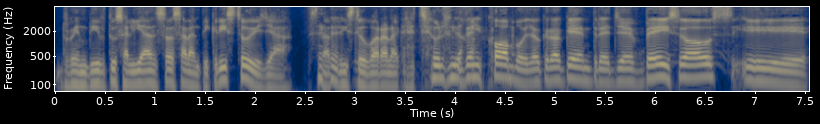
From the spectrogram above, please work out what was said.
rendir tus alianzas al anticristo y ya estás listo para la creación. Es el combo, yo creo que entre Jeff Bezos y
